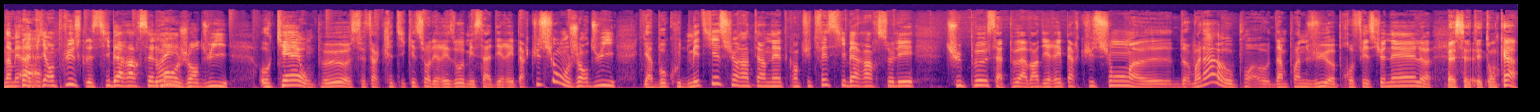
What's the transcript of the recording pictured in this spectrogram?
Non mais et puis en plus le cyberharcèlement ouais. aujourd'hui, ok, on peut euh, se faire critiquer sur les réseaux, mais ça a des répercussions. Aujourd'hui, il y a beaucoup de métiers sur Internet. Quand tu te fais cyberharceler, tu peux, ça peut avoir des répercussions, euh, de- voilà, au point- d'un point de vue professionnel. Ben, C'était ton cas.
